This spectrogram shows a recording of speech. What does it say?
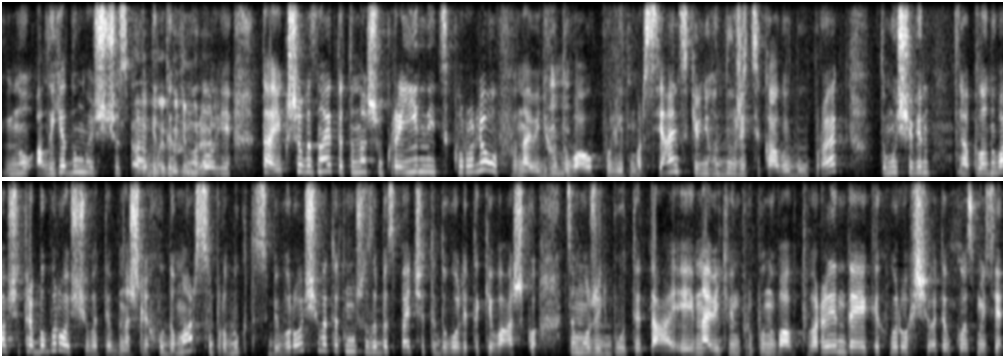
Ну але я думаю, що справді технології. Так, якщо ви знаєте, то наш українець Корольов навіть готував політ марсіанський. У нього дуже цікавий був проект, тому що він планував, що треба вирощувати на шляху до Марсу, продукти собі вирощувати, тому що забезпечити доволі таки важко. Це можуть бути та і навіть він пропонував тварин деяких вирощувати в космосі,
